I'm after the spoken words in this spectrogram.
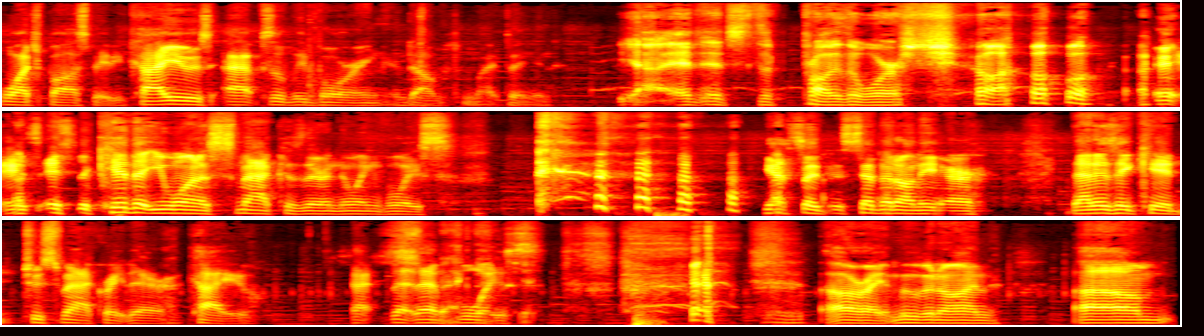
watch Boss Baby. Caillou is absolutely boring and dumb, in my opinion. Yeah, it, it's the probably the worst show. it, it's it's the kid that you want to smack because their annoying voice. yes, I said that on the air. That is a kid to smack right there, Caillou. That that, that voice. All right, moving on. Um,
